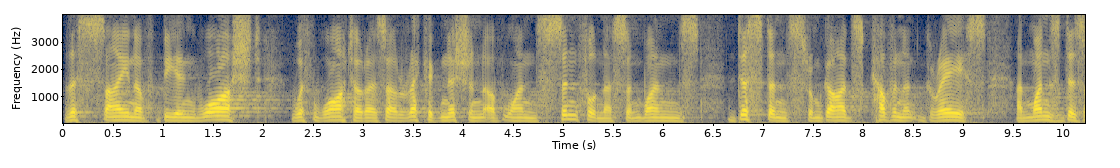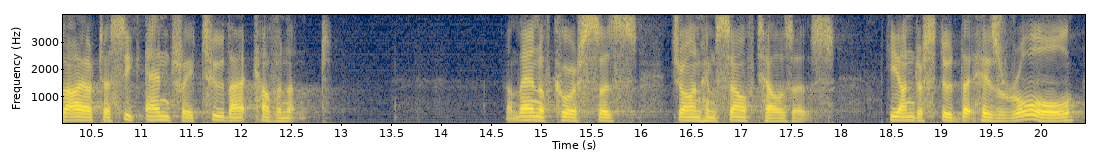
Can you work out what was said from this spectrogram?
This sign of being washed with water as a recognition of one's sinfulness and one's distance from God's covenant grace and one's desire to seek entry to that covenant. And then, of course, as John himself tells us, he understood that his role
